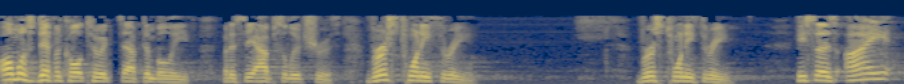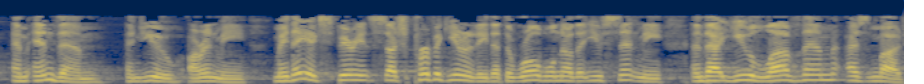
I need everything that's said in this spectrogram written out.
almost difficult to accept and believe, but it's the absolute truth. Verse 23. Verse 23. He says, I am in them and you are in me. May they experience such perfect unity that the world will know that you sent me and that you love them as much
